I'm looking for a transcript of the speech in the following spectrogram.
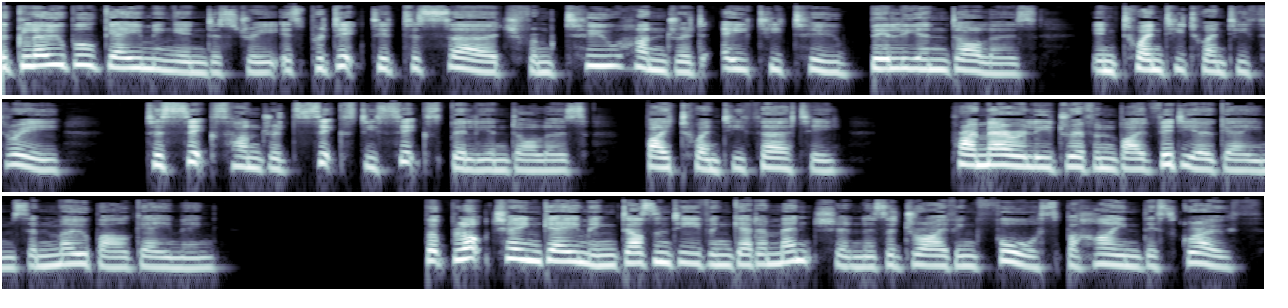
the global gaming industry is predicted to surge from $282 billion in 2023 to $666 billion by 2030, primarily driven by video games and mobile gaming. But blockchain gaming doesn't even get a mention as a driving force behind this growth.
